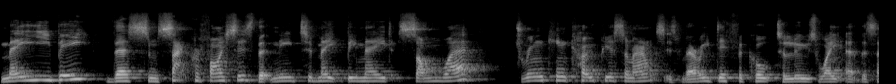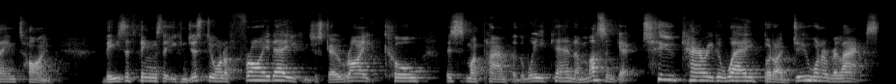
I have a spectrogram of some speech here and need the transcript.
Maybe there's some sacrifices that need to make, be made somewhere. Drinking copious amounts is very difficult to lose weight at the same time. These are things that you can just do on a Friday. You can just go, right, cool. This is my plan for the weekend. I mustn't get too carried away, but I do want to relax.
